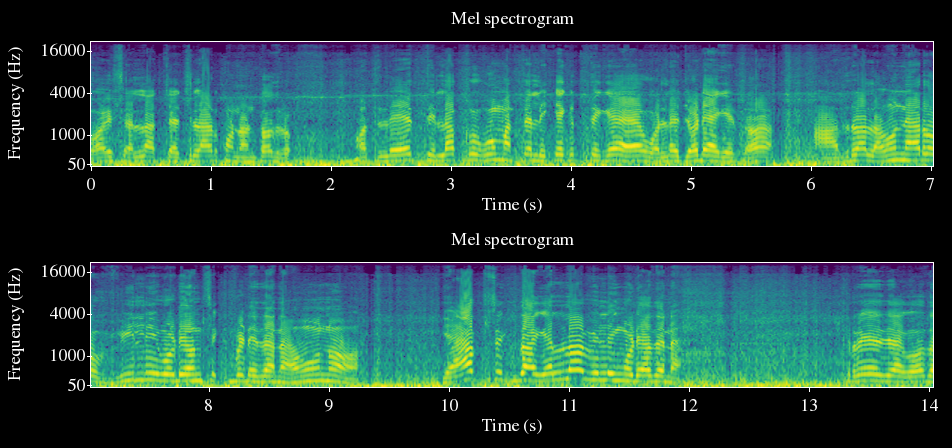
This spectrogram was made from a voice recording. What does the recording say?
ಬಾಯ್ಸ್ ಎಲ್ಲ ಚಚ್ಚಲಾಡ್ಕೊಂಡು ಹೊಂಟೋದ್ರು. ಮೊದಲೇ ತಿಲಕ್ಕಿಗೂ ಮತ್ತೆ ಲಿಖಿತಿಗೆ ಒಳ್ಳೆ ಜೋಡಿ ಆಗಿತ್ತು. ಅದ್ರಲ್ಲಿ ಅವನು ಯಾರೋ ವೀಲಿ ಹೊಡಿಯೋನ್ ಸಿಕ್ಬಿಟ್ಟಿದ್ದಾನೆ. ಅವನು ಗ್ಯಾಪ್ ಸಿಕ್ಕಿದಾಗೆಲ್ಲ ವೀಲಿಂಗ್ ಹೊಡಿಯೋದೇನೆ. ಕ್ರೇಜಿಯಾಗಿ ಹೋದ.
